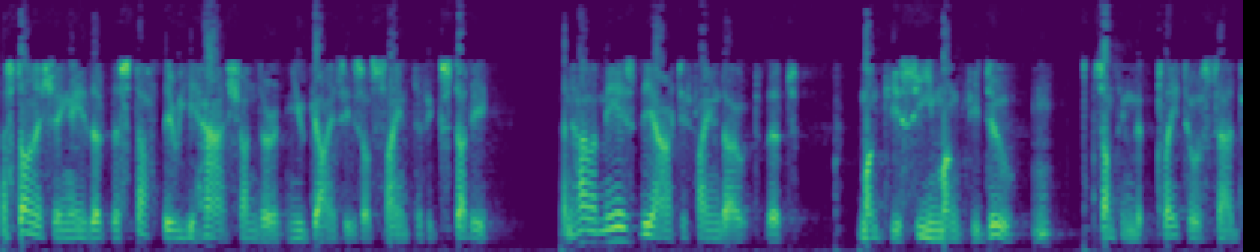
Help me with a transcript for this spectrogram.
Astonishingly, the, the stuff they rehash under new guises of scientific study, and how amazed they are to find out that monkey see, monkey do. Hmm? Something that Plato said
